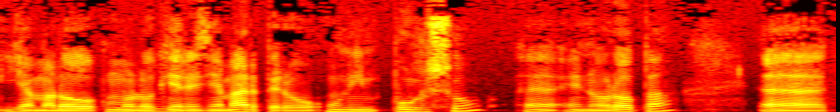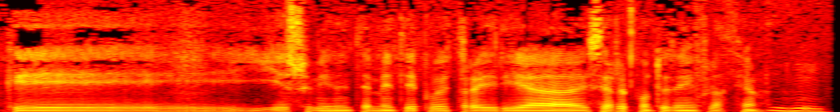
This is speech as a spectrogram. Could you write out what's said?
llamarlo como lo quieres llamar, pero un impulso eh, en Europa uh, que y eso evidentemente pues traería ese repunte de inflación.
